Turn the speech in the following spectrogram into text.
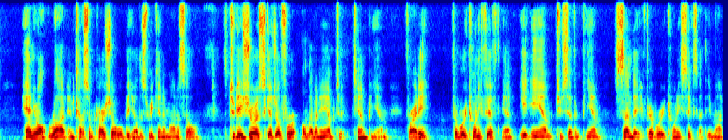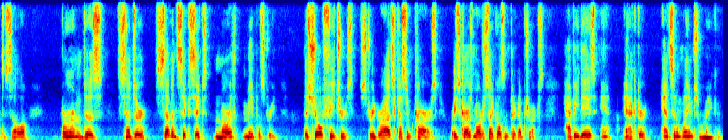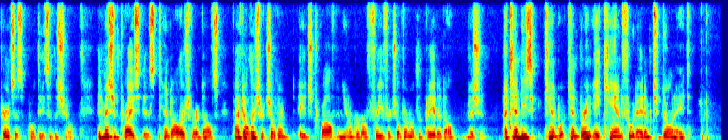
annual Rod and Custom Car Show will be held this weekend in Monticello. The two-day show is scheduled for 11 a.m. to 10 p.m. Friday, February 25th, and 8 a.m. to 7 p.m. Sunday, February 26th at the Monticello Berndes Center, 766 North Maple Street. The show features street rods, custom cars, race cars, motorcycles, and pickup trucks. Happy Days actor Anson Williams will make appearances both days of the show. The admission price is $10 for adults, $5 for children age 12 and younger, or free for children with a paid adult admission. Attendees can, can bring a canned food item to donate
